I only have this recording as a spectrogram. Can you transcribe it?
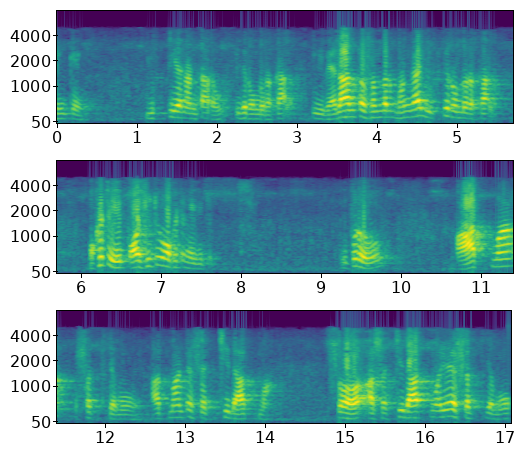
థింకింగ్ యుక్తి అని అంటారు. ఇది రెండు రకాలు. ఈ వేదాంత సందర్భంగా యుక్తి రెండు రకాలు. ఒకటి పాజిటివ్ ఒకటి నెగిటివ్ ఇప్పుడు ఆత్మ సత్యము. ఆత్మ అంటే సచ్చిదాత్మ. సో ఆ సచ్చిదాత్మయే సత్యము.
